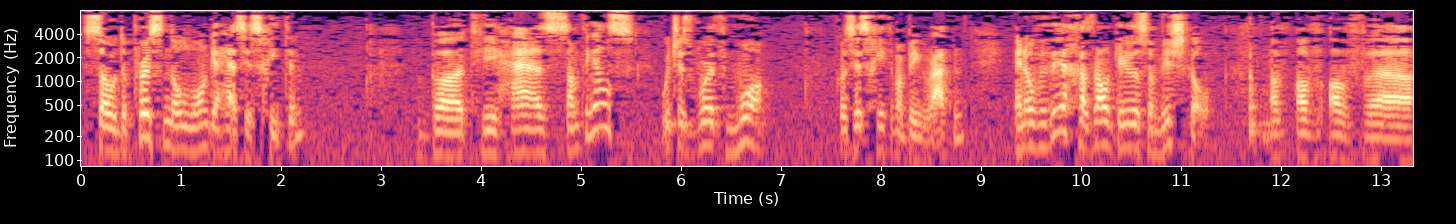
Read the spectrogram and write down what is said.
so the person no longer has his chitim, but he has something else which is worth more, because his chitim are being rotten, and over there Chazal gave us a mishkal of of, of uh,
